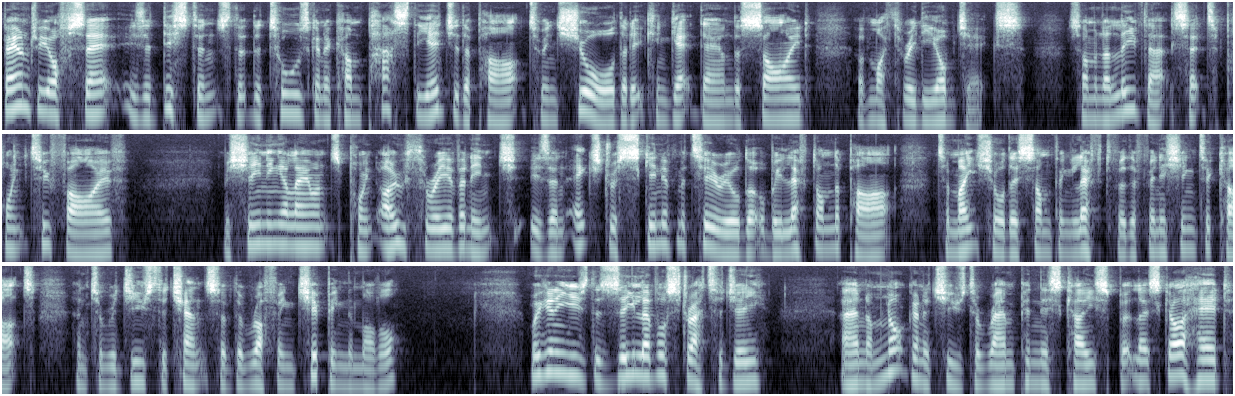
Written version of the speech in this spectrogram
Boundary offset is a distance that the tool is going to come past the edge of the part to ensure that it can get down the side of my 3D objects. So I'm going to leave that set to 0.25. Machining allowance 0.03 of an inch is an extra skin of material that will be left on the part to make sure there's something left for the finishing to cut and to reduce the chance of the roughing chipping the model. We're going to use the Z-level strategy and I'm not going to choose to ramp in this case but let's go ahead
